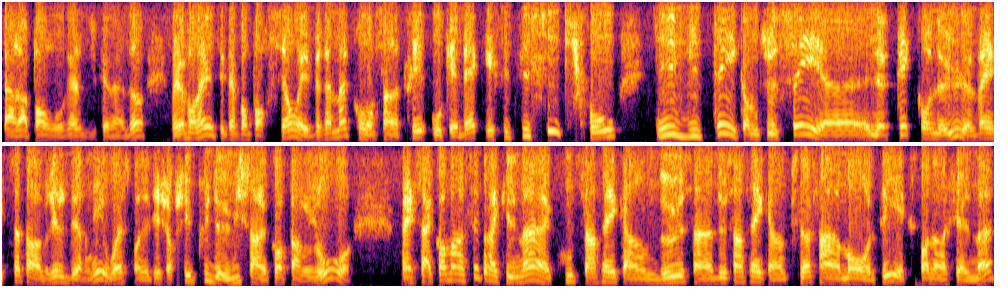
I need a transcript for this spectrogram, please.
par rapport au reste du Canada. Mais le problème, c'est que la proportion est vraiment concentrée au Québec et c'est ici qu'il faut éviter, comme tu le sais, euh, le pic qu'on a eu le 27 avril dernier, où est-ce qu'on a été chercher plus de 800 cas par jour. Ben, ça a commencé tranquillement à coût de 150, 200, 250, puis là, ça a monté exponentiellement.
